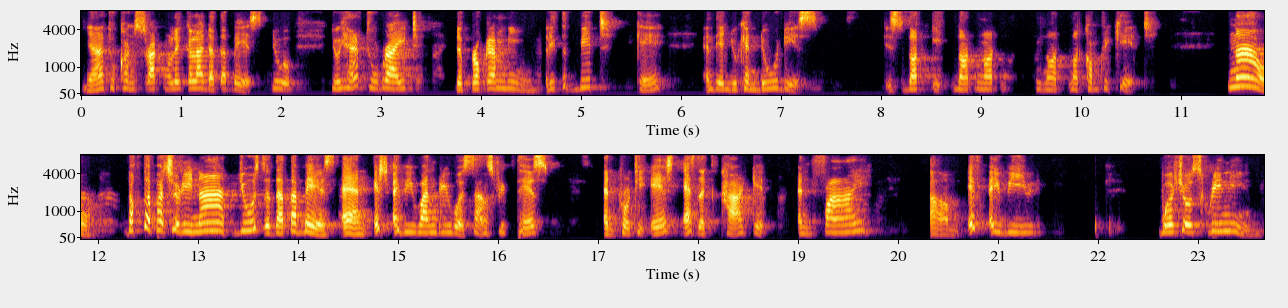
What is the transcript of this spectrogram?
yeah, to construct molecular database. You, you have to write the programming a little bit, okay? And then you can do this. It's not, not, not, not, not complicated. Now, Dr. Pacharinath used the database and HIV-1 reverse transcriptase and protease as the target and find um, FIV virtual screening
